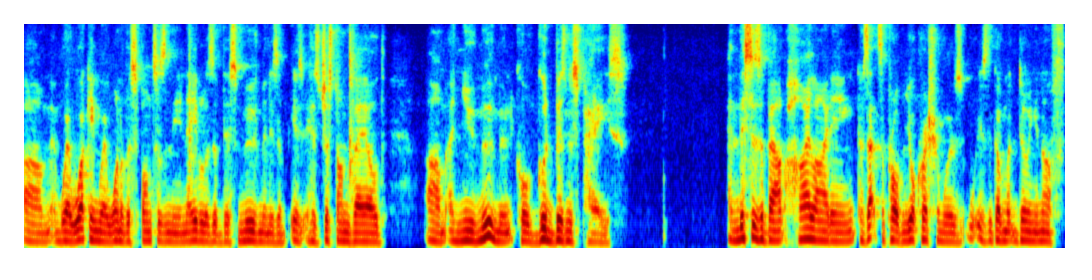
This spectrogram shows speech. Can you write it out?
um, and we're working where one of the sponsors and the enablers of this movement is, a, is has just unveiled um, a new movement called Good Business Pays. And this is about highlighting, because that's the problem. Your question was, is the government doing enough?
